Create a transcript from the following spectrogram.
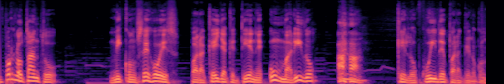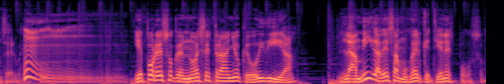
y por lo tanto mi consejo es para aquella que tiene un marido Ajá. que lo cuide para que lo conserve. Y es por eso que no es extraño que hoy día la amiga de esa mujer que tiene esposo,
